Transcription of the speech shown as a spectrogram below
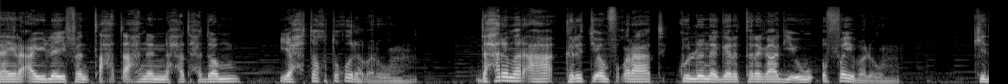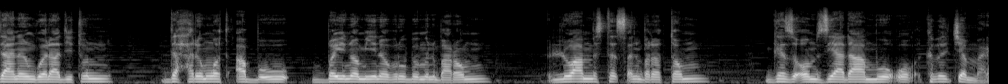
ናይ ረኣዩለይ ፈንጣሕጣሕ ነንሕድሕዶም የሕተኽትኹ ነበሩ። ድሕሪ መርዓ ክልቲኦም ፍቕራት ኩሉ ነገር ተረጋጊኡ እፎ ይበሉ። ኪዳንን ጐላዲቱን ድሕሪ ሞት ኣቦኡ በይኖም ይነብሩ ብምንባሮም ልዋም ምስ ተጸንበረቶም ገዝኦም ዝያዳ ምውቑቕ ክብል ጀመረ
